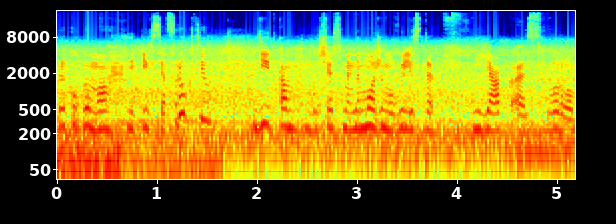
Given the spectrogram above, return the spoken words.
прикупимо якихось фруктів діткам, бо щось ми не можемо вилізти ніяк е, з хвороб.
